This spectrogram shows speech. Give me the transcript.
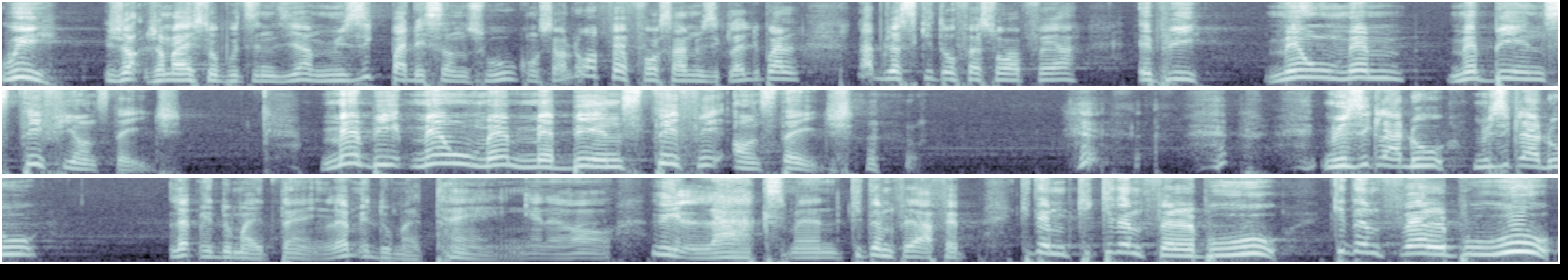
Oui, Jean-Maestro Poutine dit, musique pas descendre sur vous, on doit faire force à la musique là. Il parle, là, juste qui fait ce faire. Et puis, mais ou même, mais being stiffy on stage. Mais, mais ou même, mais being stiffy on stage. Music la do, music la do, let me do my thing, let me do my thing, you know. Relax, man. Ki te m fè a fè, ki te m, ki, ki te m fè l pou ou, ki te m fè l pou ou.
